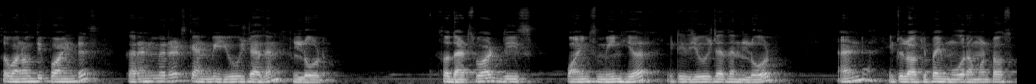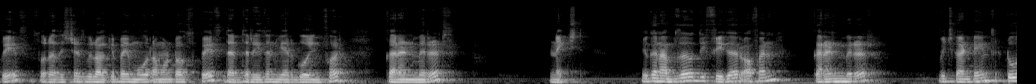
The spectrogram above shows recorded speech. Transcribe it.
So one of the point is current mirrors can be used as an load. So that's what these points mean here. It is used as an load and it will occupy more amount of space. So resistors will occupy more amount of space. That's the reason we are going for current mirrors. Next, you can observe the figure of an current mirror which contains two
